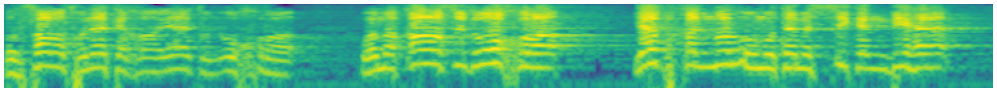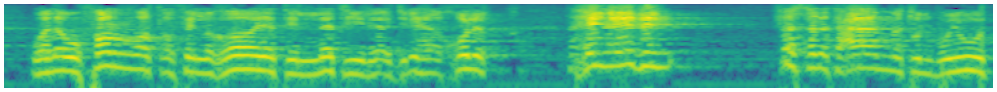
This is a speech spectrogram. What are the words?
بل صارت هناك غايات أخرى ومقاصد أخرى يبقى المرء متمسكا بها ولو فرط في الغاية التي لأجلها خلق. فحينئذ فسدت عامة البيوت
